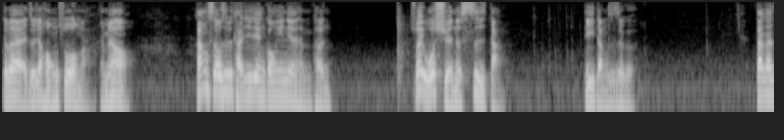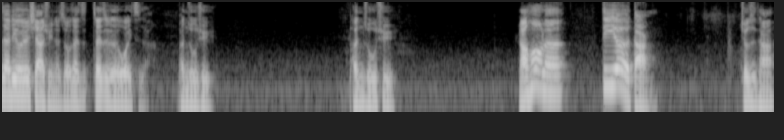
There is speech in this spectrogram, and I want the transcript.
对不对？这叫红硕嘛，有没有？当时候是不是台积电供应链很喷？所以我选了四档，第一档是这个，大概在六月下旬的时候，在在这个位置啊，喷出去，喷出去，然后呢，第二档。就是它。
